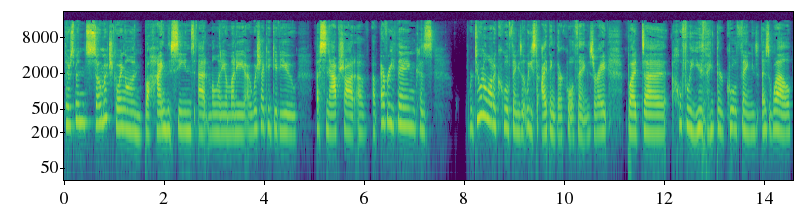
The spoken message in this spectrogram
There's been so much going on behind the scenes at Millennial Money. I wish I could give you a snapshot of, of everything because we're doing a lot of cool things. At least I think they're cool things, right? But uh, hopefully you think they're cool things as well.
